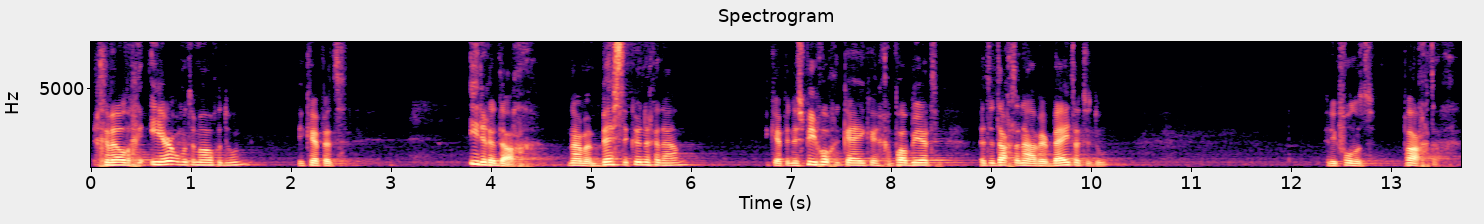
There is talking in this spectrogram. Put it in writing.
geweldige eer om het te mogen doen. Ik heb het iedere dag naar mijn beste kunnen gedaan. Ik heb in de spiegel gekeken, geprobeerd het de dag daarna weer beter te doen. En ik vond het prachtig.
